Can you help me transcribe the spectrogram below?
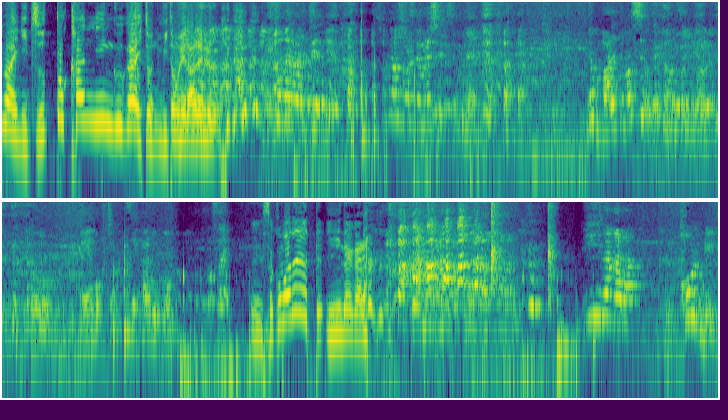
妹にずっとカンニングガイドに認められる認められてんねや。それはそれで嬉しいですよね。でもバレてますよね、完全に。うん。えー、もくちゃん、派生カンニングを考えてください。えーそこまでって言いながら 言いながら、本人。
